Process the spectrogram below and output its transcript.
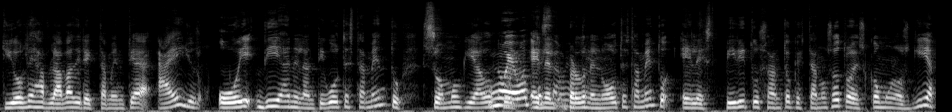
Dios les hablaba directamente a, ellos. Hoy día en el Antiguo Testamento somos guiados por, en el, perdón, el Nuevo Testamento, el Espíritu Santo que está en nosotros es como nos guía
